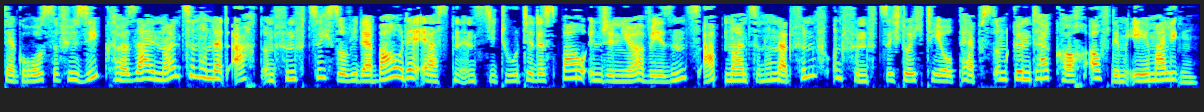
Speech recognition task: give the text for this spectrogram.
der Große Physikhörsaal 1958 sowie der Bau der ersten Institute des Bauingenieurwesens ab 1955 durch Theo Pepst und Günter Koch auf dem ehemaligen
